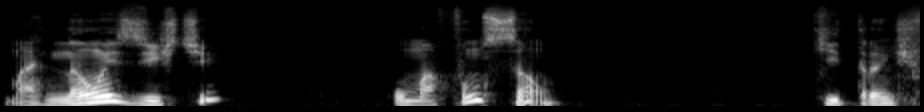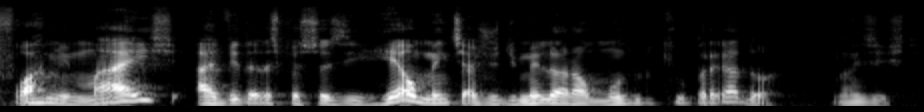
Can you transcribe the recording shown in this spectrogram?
Mas não existe uma função que transforme mais a vida das pessoas e realmente ajude a melhorar o mundo do que o pregador. Não existe.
